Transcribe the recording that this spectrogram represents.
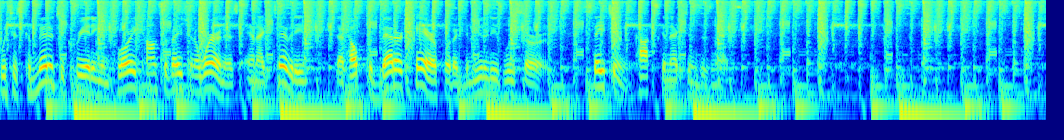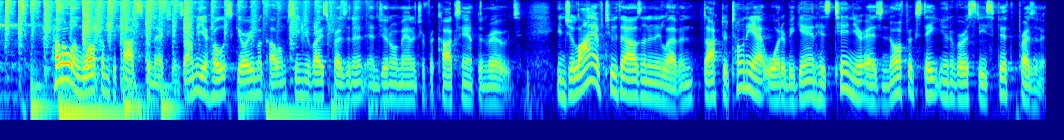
which is committed to creating employee conservation awareness and activities that help to better care for the communities we serve. Stay tuned. Cox Connections is next. Hello and welcome to Cox Connections. I'm your host, Gary McCollum, Senior Vice President and General Manager for Cox Hampton Roads. In July of 2011, Dr. Tony Atwater began his tenure as Norfolk State University's fifth president.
